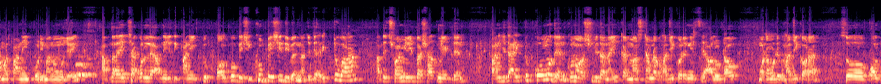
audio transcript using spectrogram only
আমার পানির পরিমাণ অনুযায়ী। আপনারা ইচ্ছা করলে আপনি যদি পানি একটু অল্প বেশি খুব বেশি দিবেন না, যদি একটু বাড়ান, আপনি ছয় মিনিট বা সাত মিনিট দেন। পানি যদি আরেকটু কমও দেন, কোনো অসুবিধা নাই, কারণ মাছটা আমরা ভাজি করে নিচ্ছি, আলুটাও মোটামুটি ভাজি করা। সো অল্প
